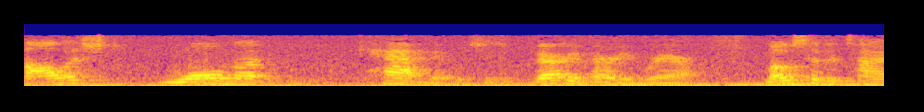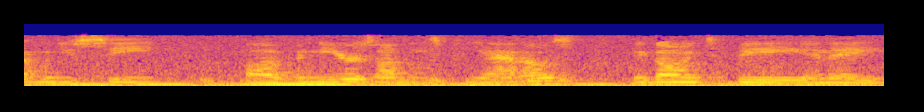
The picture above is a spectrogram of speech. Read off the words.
polished walnut cabinet, which is very, very rare. Most of the time when you see uh, veneers on these pianos, they're going to be in a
